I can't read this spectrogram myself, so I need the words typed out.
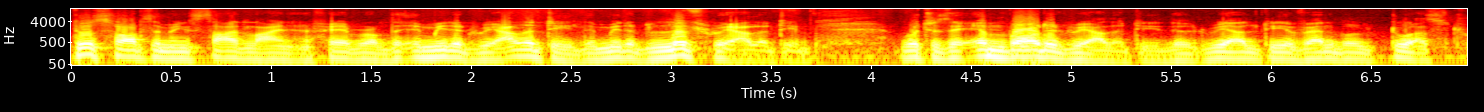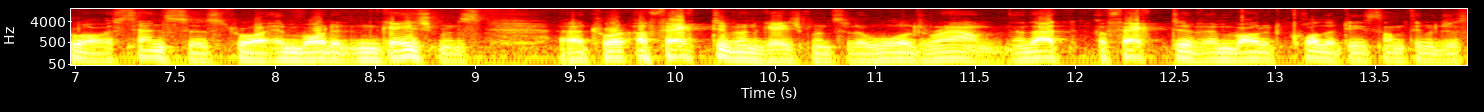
Those thoughts are being sidelined in favor of the immediate reality, the immediate lived reality, which is the embodied reality, the reality available to us through our senses, through our embodied engagements, uh, through our affective engagements with the world around. And that affective embodied quality is something which is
